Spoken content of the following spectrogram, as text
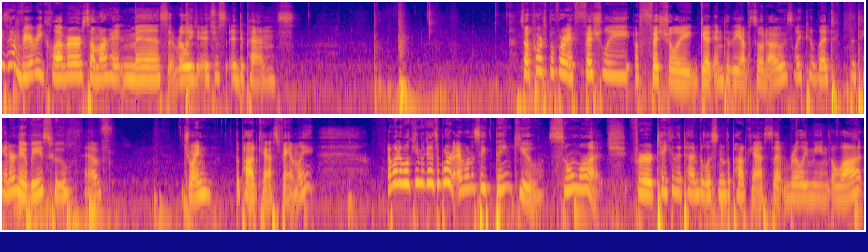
these are very clever, some are hit and miss. It really it just it depends. So, of course, before I officially, officially get into the episode, I always like to let the Tanner newbies who have joined the podcast family, I want to welcome you guys aboard. I want to say thank you so much for taking the time to listen to the podcast. That really means a lot.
